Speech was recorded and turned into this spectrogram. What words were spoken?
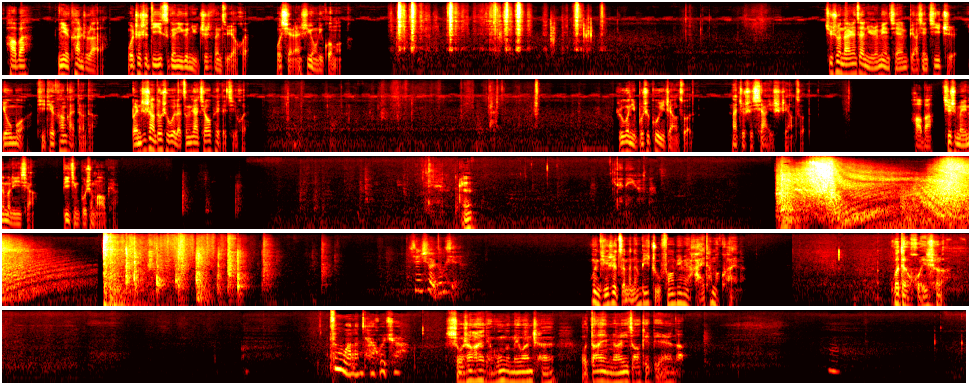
好吧，你也看出来了，我这是第一次跟一个女知识分子约会，我显然是用力过猛了。据说男人在女人面前表现机智、幽默、体贴、慷慨等等，本质上都是为了增加交配的机会。如果你不是故意这样做的，那就是下意识这样做的。好吧，其实没那么理想，毕竟不是毛片。嗯，你的那个了吗？先吃点东西。问题是怎么能比煮方便面还他妈快呢？我得回去了。这么晚了，你还回去啊？手上还有点工作没完成，我答应明儿一早给别人的。嗯，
